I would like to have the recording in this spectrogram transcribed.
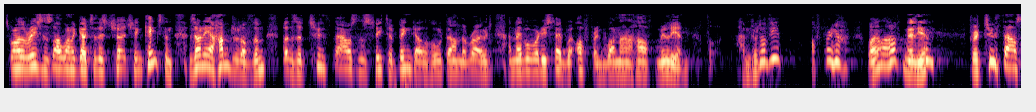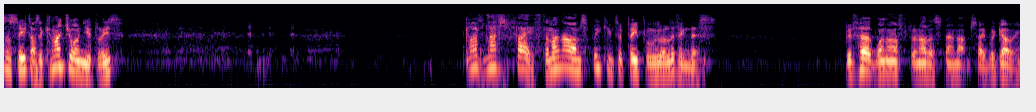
It's one of the reasons I want to go to this church in Kingston. There's only a hundred of them, but there's a 2,000 seater bingo hall down the road, and they've already said we're offering one and a half million. I thought, hundred of you? Offering one and a half million for a 2,000 seat? I said, can I join you, please? God loves faith, and I know I'm speaking to people who are living this. We've heard one after another stand up and say, we're going.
